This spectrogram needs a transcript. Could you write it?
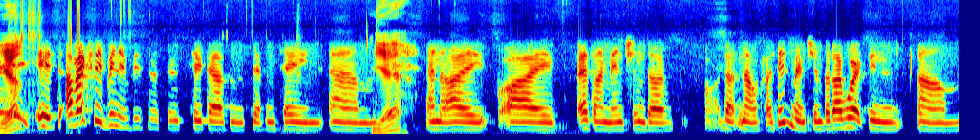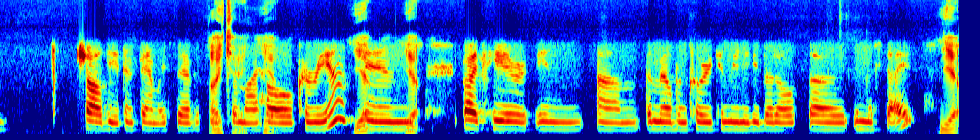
yeah. It, I've actually been in business since 2017. Um, yeah, and I, I, as I mentioned, I, I don't know if I did mention, but I worked in um, child, youth, and family services Okay, for my yep. whole career, Yep, and yep. both here in um, the Melbourne Koori community, but also in the states. yeah,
